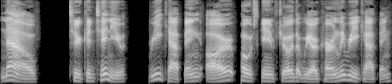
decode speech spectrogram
now to continue recapping our post game show that we are currently recapping.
